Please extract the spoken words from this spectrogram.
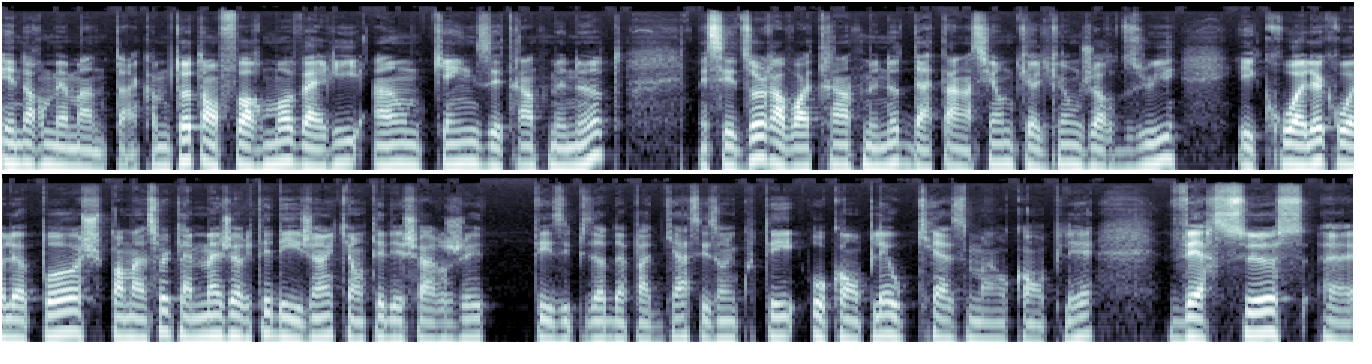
énormément de temps. Comme toi, ton format varie entre 15 et 30 minutes, mais c'est dur d'avoir 30 minutes d'attention de quelqu'un aujourd'hui. Et crois-le, crois-le pas, je suis pas mal sûr que la majorité des gens qui ont téléchargé tes épisodes de podcast, ils ont écouté au complet ou quasiment au complet versus euh,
